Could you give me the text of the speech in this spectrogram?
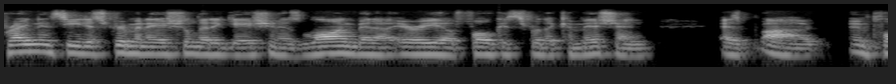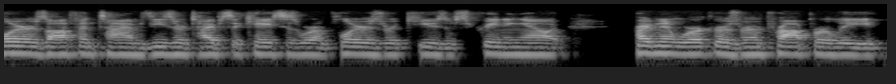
pregnancy discrimination litigation has long been an area of focus for the commission. As uh, employers, oftentimes these are types of cases where employers are accused of screening out pregnant workers or improperly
